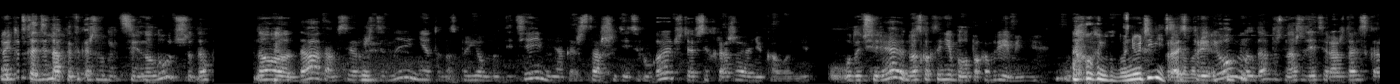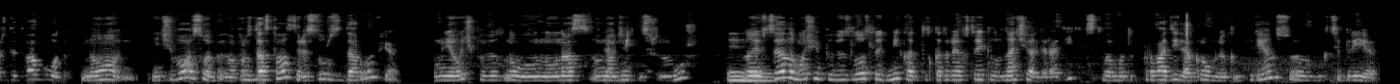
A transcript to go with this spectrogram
Ну, не то, что одинаково, это, конечно, выглядит сильно лучше, да. Но да, там все рождены, нет у нас приемных детей. Меня, конечно, старшие дети ругают, что я всех рожаю, никого не удочеряю. У нас как-то не было пока времени. Ну, неудивительно. Брать приемных, да, потому что наши дети рождались каждые два года. Но ничего особенного. Просто достался ресурс здоровья. Мне очень повезло, ну, у нас, у меня удивительный совершенно муж. Но и в целом очень повезло с людьми, которые я встретила в начале родительства. Мы тут проводили огромную конференцию в октябре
